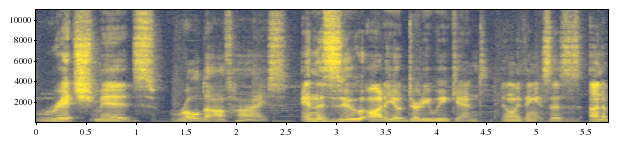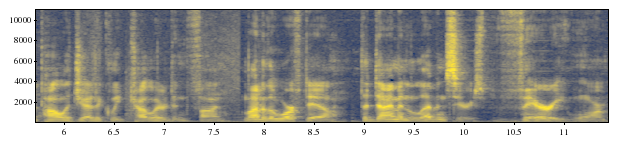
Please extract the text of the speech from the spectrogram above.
rich mids, rolled off highs. And the Zu Audio Dirty Weekend, the only thing it says is unapologetically colored and fun. A lot of the Wharfedale, the Diamond 11 series, very warm.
